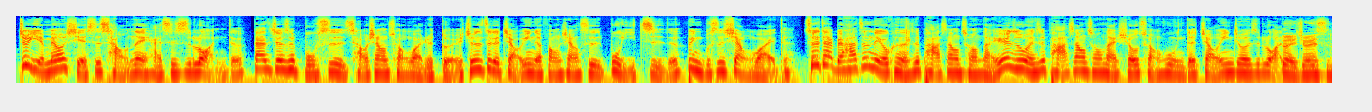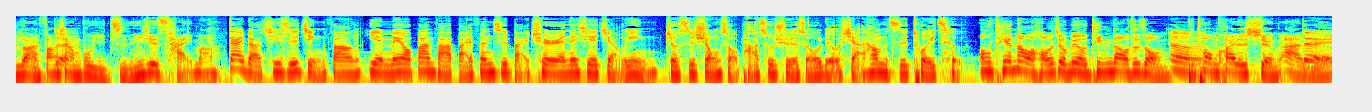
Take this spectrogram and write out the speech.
就也没有写是朝内还是是乱的，但就是不是朝向窗外就对了，就是这个脚印的方向是不一致的，并不是向外的，所以代表他真的有可能是爬上窗台。因为如果你是爬上窗台修窗户，你的脚印就会是乱，对，就会是乱，方向不一致，你一直踩嘛。代表其实警方也没有办法百分之百确认那些脚印就是凶手爬出去的时候留下，他们只是推测。哦天哪，我好久没有听到这种不痛快的悬案了。对，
